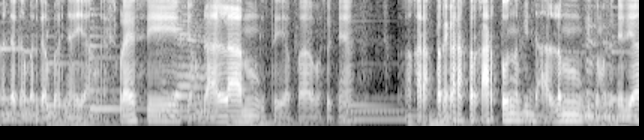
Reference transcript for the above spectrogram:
ada gambar-gambarnya yang ekspresif Iya. yang dalam gitu ya apa maksudnya karakternya karakter kartun tapi dalam gitu. Maksudnya dia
